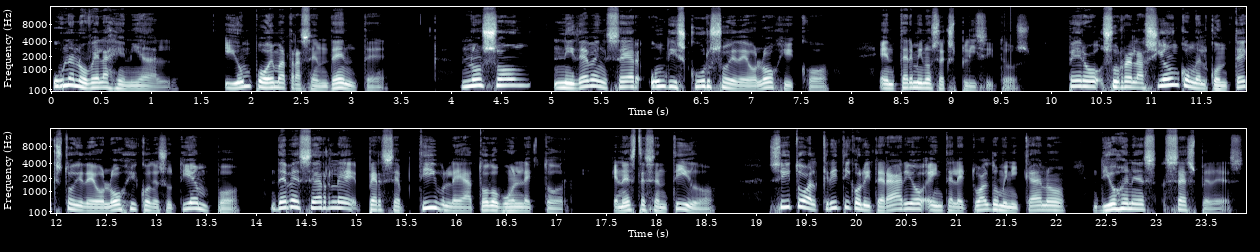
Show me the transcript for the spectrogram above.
una novela genial y un poema trascendente no son ni deben ser un discurso ideológico en términos explícitos pero su relación con el contexto ideológico de su tiempo debe serle perceptible a todo buen lector. En este sentido, cito al crítico literario e intelectual dominicano Diógenes Céspedes,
